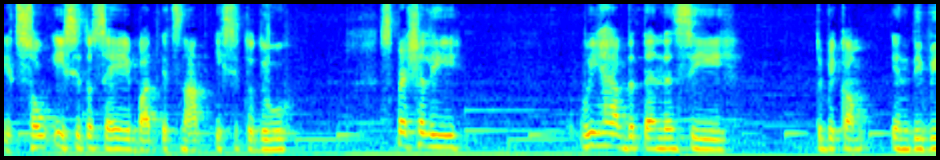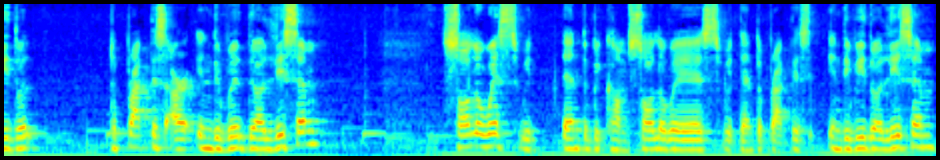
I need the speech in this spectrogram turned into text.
It's so easy to say, but it's not easy to do. Especially, we have the tendency to become individual, to practice our individualism. Soloists, we tend to become soloists, we tend to practice individualism.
